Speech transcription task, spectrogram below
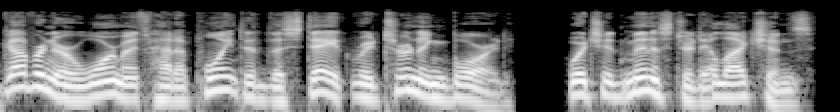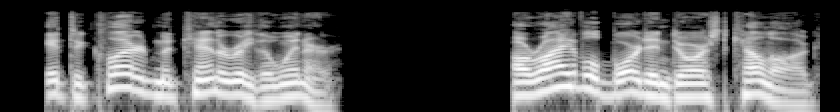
Governor Warmoth had appointed the state returning board, which administered elections, it declared McEnery the winner. A rival board endorsed Kellogg,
